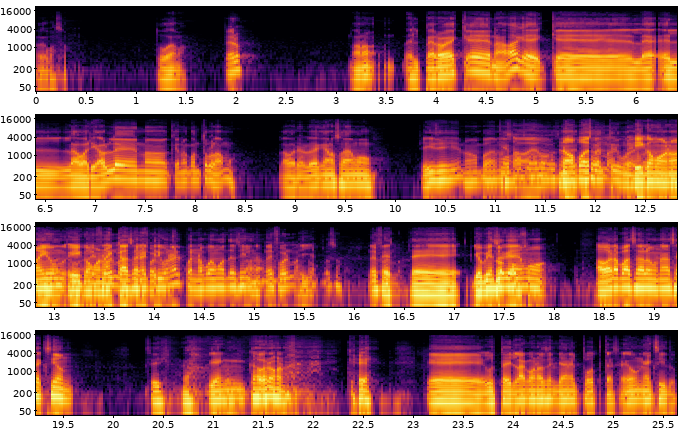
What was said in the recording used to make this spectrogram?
lo que pasó. Estuvo de más. Pero, No, no, el pero es que nada, que, que el- el- la variable no, que no controlamos. La variable de que no sabemos Sí, sí, no podemos. pasó. sabemos. o sea, No es podemos- el tribunal. Y como no hay un, y como No no hay forma, caso en el forma. tribunal, pues no podemos decir No, nada. hay forma. No hay forma. Este, yo pienso No que debemos ahora pasar a una sección Sí. ah, bien cabrona que, que ustedes la conocen ya en el podcast. Es un éxito.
